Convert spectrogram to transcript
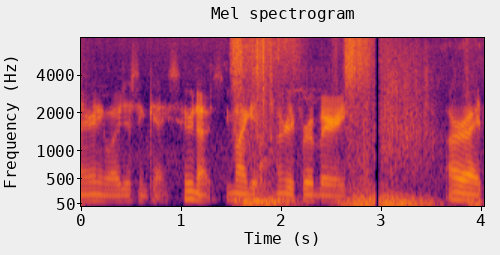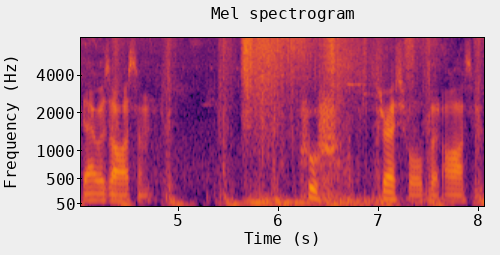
there anyway, just in case. Who knows? You might get hungry for a berry. Alright, that was awesome. Whew. Stressful, but awesome.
